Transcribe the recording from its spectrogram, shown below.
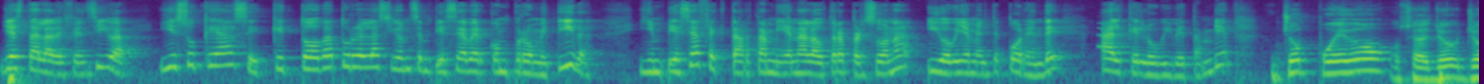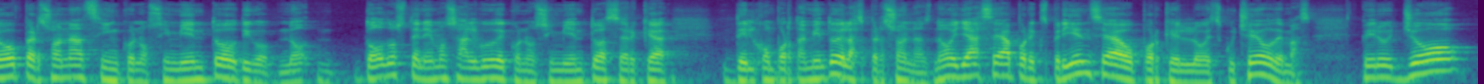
ya está la defensiva. ¿Y eso qué hace? Que toda tu relación se empiece a ver comprometida y empiece a afectar también a la otra persona y obviamente por ende al que lo vive también. Yo puedo, o sea, yo, yo persona sin conocimiento, digo, no, todos tenemos algo de conocimiento acerca del comportamiento de las personas, ¿no? Ya sea por experiencia o porque lo escuché o demás. Pero yo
